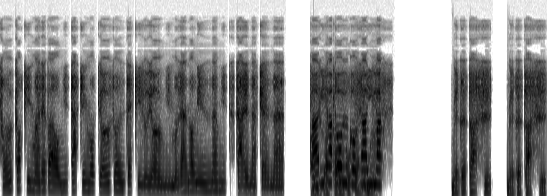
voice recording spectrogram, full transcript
そうと決まれば鬼たちも共存できるように村のみんなに伝えなきゃな。ありがとうございます。めでたし、めでたし。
